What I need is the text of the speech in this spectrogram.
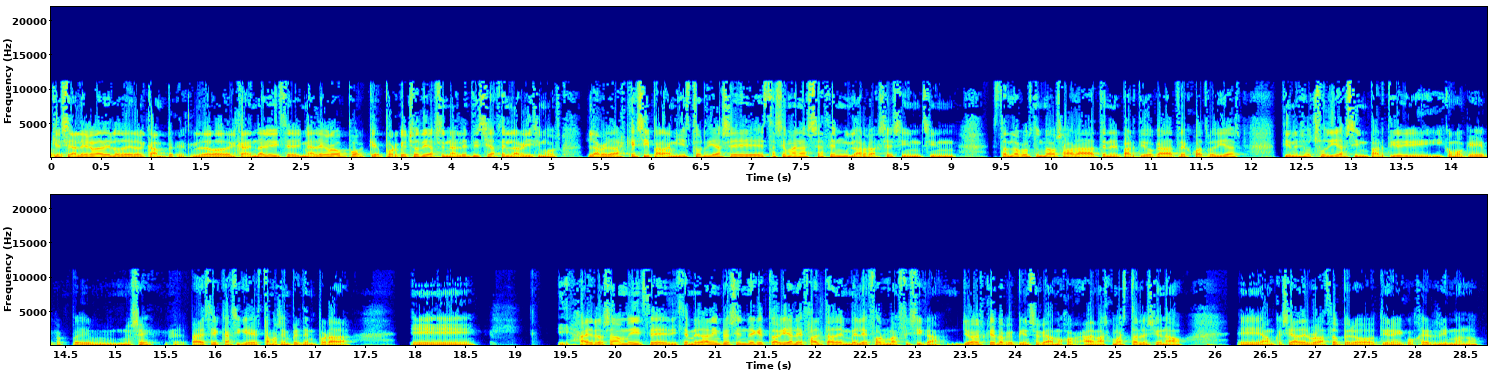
que se alegra de lo del, de lo del calendario. Dice, me alegro porque, porque ocho días en Atleti se hacen larguísimos. La verdad es que sí, para mí estos días, eh, estas semanas se hacen muy largas, eh, sin, sin, estando acostumbrados ahora a tener partido cada tres, cuatro días, tienes ocho días sin partido y, y como que, eh, no sé, parece casi que estamos en pretemporada. Eh, y Hydro Sound me dice, dice, me da la impresión de que todavía le falta a Dembélé forma física. Yo es que es lo que pienso, que a lo mejor, además como está lesionado, eh, aunque sea del brazo, pero tiene que coger ritmo, ¿no?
